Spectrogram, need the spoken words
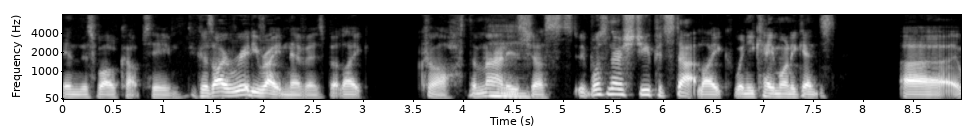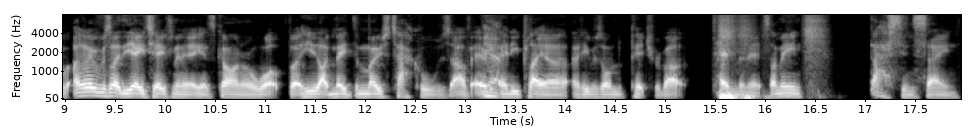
in this World Cup team? Because I really rate Neves, but like, God, the man mm. is hmm. just. It wasn't there a stupid stat like when he came on against. Uh, I don't know if it was like the 88th minute against Ghana or what, but he like made the most tackles out of yeah. any player, and he was on the pitch for about 10 minutes. I mean, that's insane.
